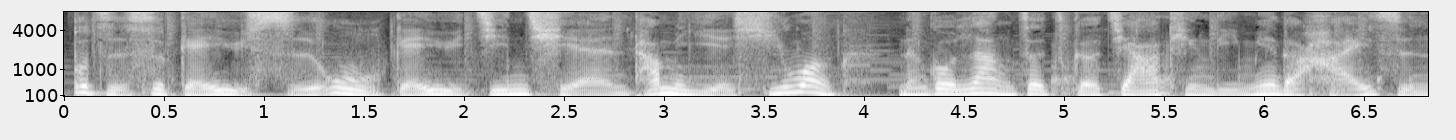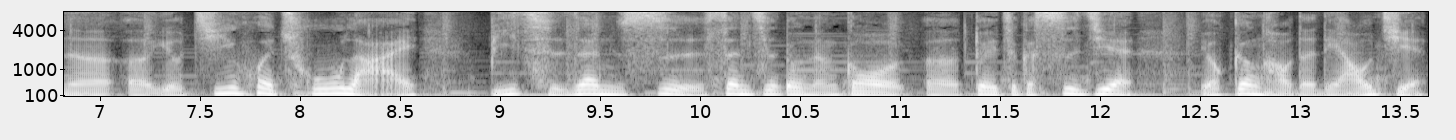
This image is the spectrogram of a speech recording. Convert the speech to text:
不只是给予食物、给予金钱，他们也希望能够让这个家庭里面的孩子呢，呃，有机会出来。彼此认识，甚至都能够呃对这个世界有更好的了解。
